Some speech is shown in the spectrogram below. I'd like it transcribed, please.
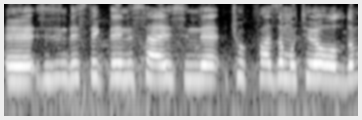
Ee, sizin destekleriniz sayesinde çok fazla motive oldum.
